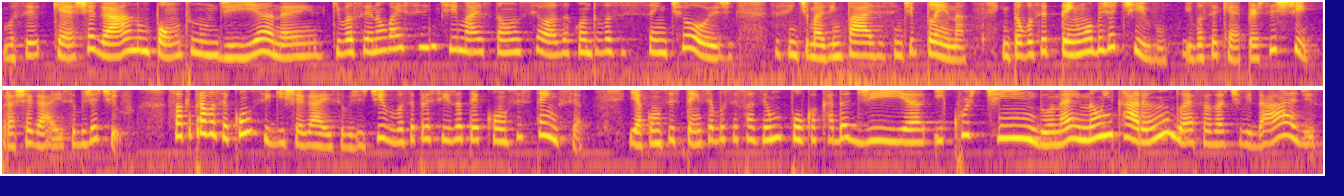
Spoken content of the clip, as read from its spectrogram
Você quer chegar num ponto, num dia, né, que você não vai se sentir mais tão ansiosa quanto você se sente hoje. Se sentir mais em paz, se sentir plena. Então você tem um objetivo e você quer persistir para chegar a esse objetivo. Só que para você conseguir chegar a esse objetivo, você precisa ter consistência. E a consistência é você fazer um pouco a cada dia e curtindo, né? E não encarando essas atividades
